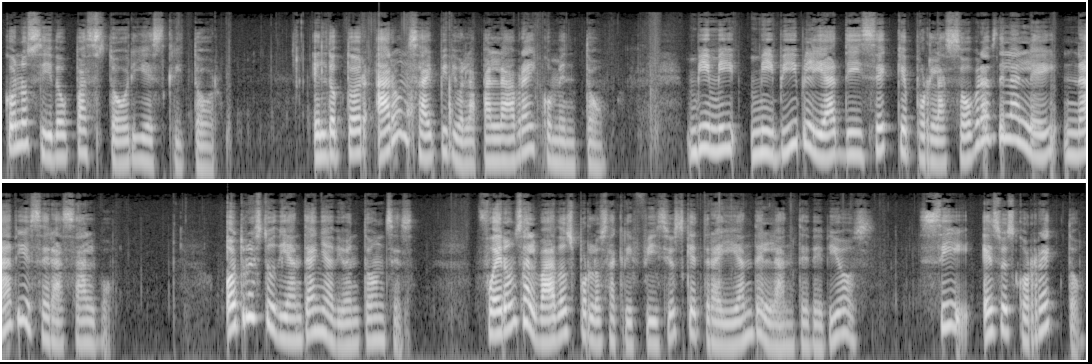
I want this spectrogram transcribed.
conocido pastor y escritor. El doctor Aronside pidió la palabra y comentó, mi, mi, Biblia dice que por las obras de la ley nadie será salvo. Otro estudiante añadió entonces, fueron salvados por los sacrificios que traían delante de Dios. Sí, eso es correcto,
